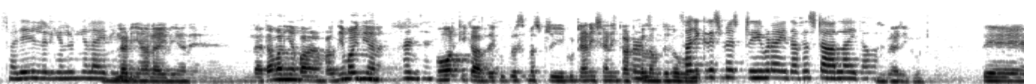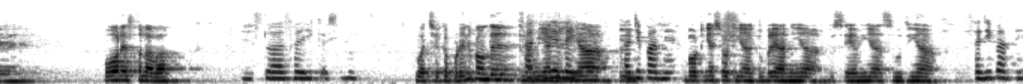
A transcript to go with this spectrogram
ਸਾਰੇ ਲੜੀਆਂ ਲੁੜੀਆਂ ਲਾਈ ਦੀਆਂ। ਲੜੀਆਂ ਲਾਈ ਦੀਆਂ ਨੇ। ਲਾਈਟਾਂ ਵਾਲੀਆਂ ਬ- ਬਲਦੀਆਂ ਬੁਝਦੀਆਂ ਨੇ? ਹਾਂਜੀ। ਹਾਂਜੀ ਹੋਰ ਕੀ ਕਰਦੇ? ਕੋਈ ਕ੍ਰਿਸਮਸ ਟ੍ਰੀ ਕੋਈ ਟਹਿਣੀ ਸ਼ਹਿਣੀ ਕੱਟ ਕੇ ਹਾਂਜੀ। ਲਾਉਂਦੇ ਹੋ ਸਾਡੀ ਕ੍ਰਿਸਮਸ ਟ੍ਰੀ ਬਣਾਈਦਾ ਫਿਰ ਸਟਾਰ ਲਾਈਦਾ ਵਾ। ਵੈਰੀ ਗੁੱਡ ਤੇ ਹੋਰ ਇਸ ਤੋਂ ਇਲਾਵਾ? ਇਸ ਤੋਂ ਸਾਡੀ ਕੁਛ ਨਹੀਂ ਕੋਈ ਅੱਛੇ ਕੱਪੜੇ ਨਹੀਂ ਪਾਉਂਦੇ? ਨਵੀਆਂ। ਜੁੱਤੀਆਂ ਸੱਜੀ ਪਾਉਂਦੇ ਬੋਟੀਆਂ ਛੋਟੀਆਂ ਕੋਈ ਬਿਰਿਆਨੀਆਂ ਕੋਈ ਸੇਵੀਆਂ ਸੂਜੀਆਂ? ਸੱਜੀ ਪਾਉਂਦੇ।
